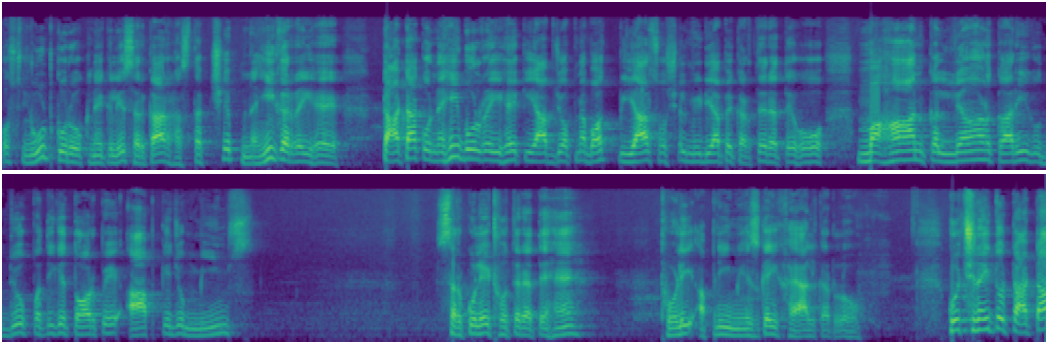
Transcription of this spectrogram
उस लूट को रोकने के लिए सरकार हस्तक्षेप नहीं कर रही है। टाटा को नहीं बोल रही है कि आप जो अपना बहुत पीआर सोशल मीडिया पे करते रहते हो, महान कल्याणकारी उद्योगपति के तौर पे आपके जो मीम्स सर्कुलेट होते रहते हैं, थोड़ी अपनी इमेज का ही ख्याल कर लो। कुछ नहीं तो टाटा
